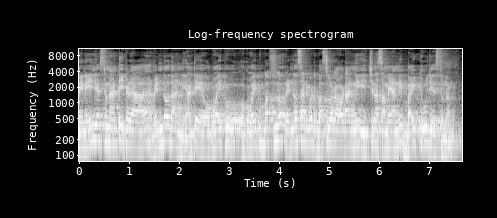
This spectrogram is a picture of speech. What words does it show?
నేను ఏం చేస్తున్నా అంటే ఇక్కడ రెండో దాన్ని అంటే ఒకవైపు ఒకవైపు బస్సులో రెండోసారి కూడా బస్సులో రావడాన్ని ఇచ్చిన సమయాన్ని బై టూ చేస్తున్నాను.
